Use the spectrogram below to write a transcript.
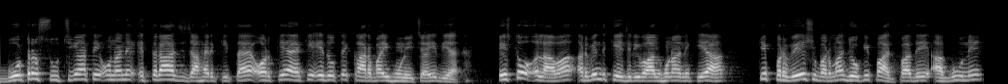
ਵੋਟਰ ਸੂਚੀਆਂ ਤੇ ਉਹਨਾਂ ਨੇ ਇਤਰਾਜ਼ ਜ਼ਾਹਿਰ ਕੀਤਾ ਹੈ ਔਰ ਕਿਹਾ ਹੈ ਕਿ ਇਹਦੇ ਉੱਤੇ ਕਾਰਵਾਈ ਹੋਣੀ ਚਾਹੀਦੀ ਹੈ। ਇਸ ਤੋਂ ਇਲਾਵਾ ਅਰਵਿੰਦ ਕੇਜਰੀਵਾਲ ਉਹਨਾਂ ਨੇ ਕਿਹਾ ਕਿ ਪ੍ਰਵੇਸ਼ ਵਰਮਾ, ਜੋ ਕਿ ਭਾਜਪਾ ਦੇ ਆਗੂ ਨੇ,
